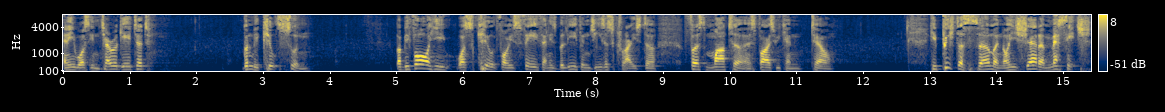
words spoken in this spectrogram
and he was interrogated, going to be killed soon. But before he was killed for his faith and his belief in Jesus Christ, the first martyr, as far as we can tell, he preached a sermon or he shared a message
